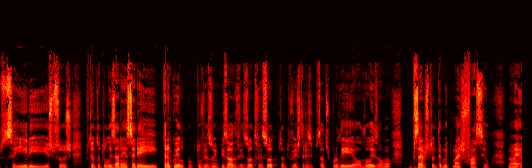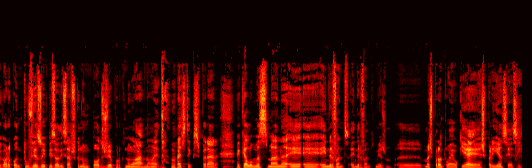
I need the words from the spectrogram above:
sair e as pessoas, portanto, atualizarem a série aí, tranquilo, porque tu vês um episódio, vês outro, vês outro, portanto, vês três episódios por dia, ou dois, ou um, percebes? Portanto, é muito mais fácil, não é? Agora, quando tu vês um episódio e sabes que não podes ver porque não há, não é? Vais ter que esperar aquela uma semana, é, é, é enervante, é enervante mesmo. Uh, mas pronto, é o que é, é a experiência, é assim.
